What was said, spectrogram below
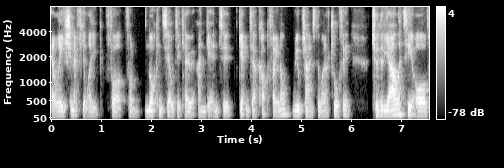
elation, if you like, for for knocking Celtic out and getting to getting to a cup final, real chance to win a trophy, to the reality of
